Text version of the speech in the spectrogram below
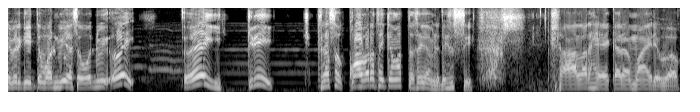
এবার কি তো ওয়ান বি আছে? ওয়ান বি ওই! ওই! কিরে দেখো, কবর থেকে মারতেছে আমি দেখছি শালার হ্যাকার মায় রে বাপ।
